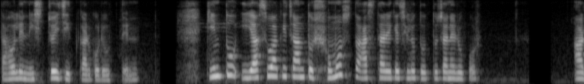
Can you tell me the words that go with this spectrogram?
তাহলে নিশ্চয়ই চিৎকার করে উঠতেন। কিন্তু ইয়াসুয়াকি চান তো সমস্ত আস্থা রেখেছিল তত্ত্বচানের উপর। আর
